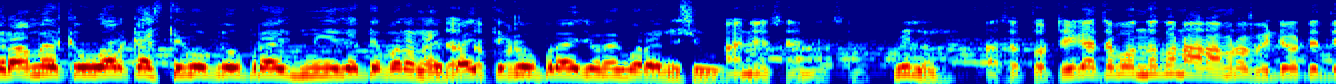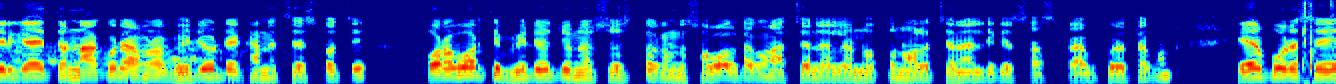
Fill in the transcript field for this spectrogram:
গ্রামের কেউ আর কাছ থেকেও কেউ প্রাইজ নিয়ে যেতে পারে নাই। বাইর থেকেও প্রাইজ অনেকবার এনেছে ও, আনিয়েছে আনিয়েছে বুঝলেন? আচ্ছা তো ঠিক আছে বন্ধুগণ আর আমরা ভিডিওটি দীর্ঘায়িত না করে আমরা ভিডিওটি এখানে শেষ করছি। পরবর্তী ভিডিওর জন্য সুস্থ থাকুন সবল থাকুন আর চ্যানেলে নতুন হলে চ্যানেলটিকে সাবস্ক্রাইব করে থাকুন। এরপরে সেই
